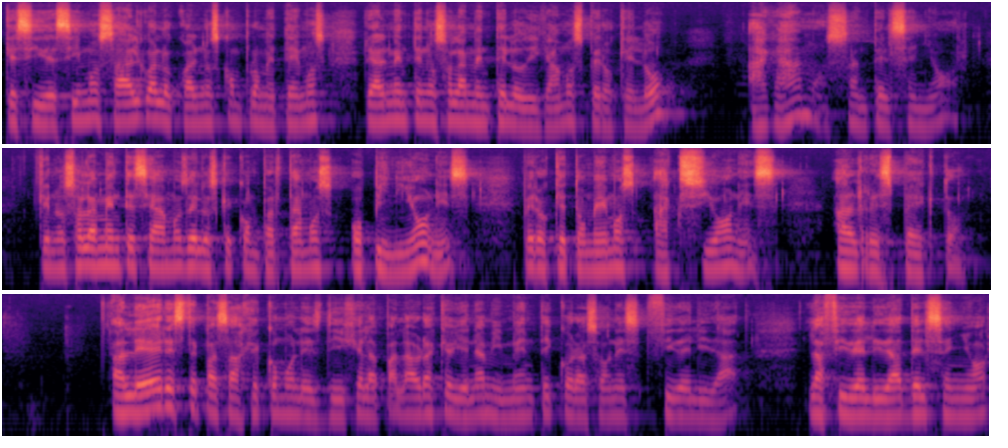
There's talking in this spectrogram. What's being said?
que si decimos algo a lo cual nos comprometemos, realmente no solamente lo digamos, pero que lo hagamos ante el Señor. Que no solamente seamos de los que compartamos opiniones, pero que tomemos acciones al respecto. Al leer este pasaje, como les dije, la palabra que viene a mi mente y corazón es fidelidad, la fidelidad del Señor.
